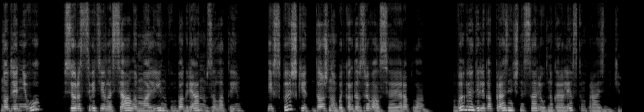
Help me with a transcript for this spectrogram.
но для него все расцветелось алым, малиновым, багряным, золотым. И вспышки, должно быть, когда взрывался аэроплан, выглядели как праздничный салют на королевском празднике.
